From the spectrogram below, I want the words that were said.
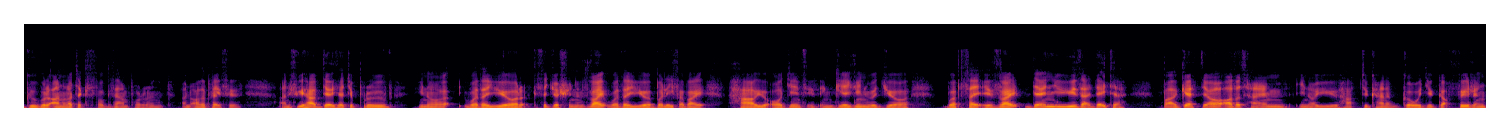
Google Analytics, for example, and, and other places, and if you have data to prove, you know, whether your suggestion is right, whether your belief about how your audience is engaging with your website is right, then you use that data. But I guess there are other times, you know, you have to kind of go with your gut feeling.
